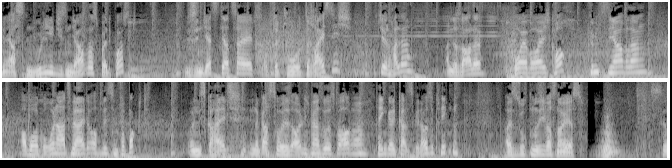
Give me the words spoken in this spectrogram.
den 1. Juli diesen Jahres bei der Post. Wir sind jetzt derzeit auf der Tour 30 hier in Halle an der Saale. Vorher war ich Koch, 15 Jahre lang. Aber Corona hat es mir halt auch ein bisschen verbockt. Und das Gehalt in der Gastro ist auch nicht mehr so das Wahre. Trinkgeld kannst du genauso knicken. Also sucht man sich was Neues. So.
